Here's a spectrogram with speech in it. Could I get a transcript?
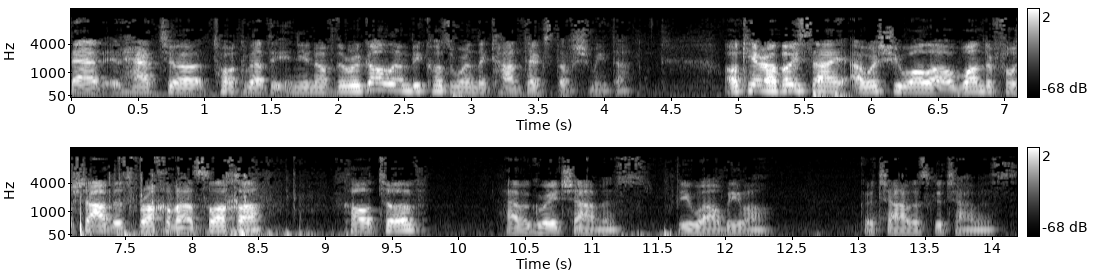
That it had to uh, talk about the inyan of the regalim because we're in the context of Shemitah. Okay, Rabbi Isai, I wish you all a wonderful Shabbos, bracha v'hatzlacha, kol tov, Have a great Shabbos. Be well, be well. Good Shabbos, good Shabbos.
